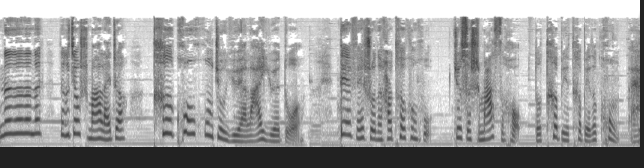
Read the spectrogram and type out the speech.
那那那那那个叫什么来着？特困户就越来越多。但凡说那号特困户，就是什么时候都特别特别的空。哎，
